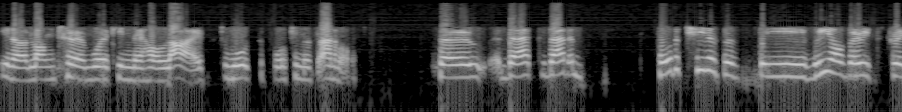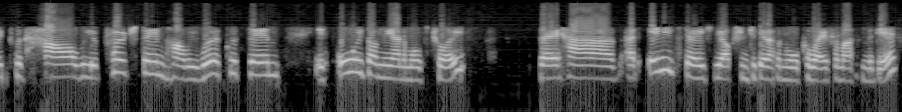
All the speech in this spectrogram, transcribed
you know, long term working their whole lives towards supporting this animal. So that that for the cheetahs, the we are very strict with how we approach them, how we work with them. It's always on the animal's choice. They have at any stage the option to get up and walk away from us and the guests.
